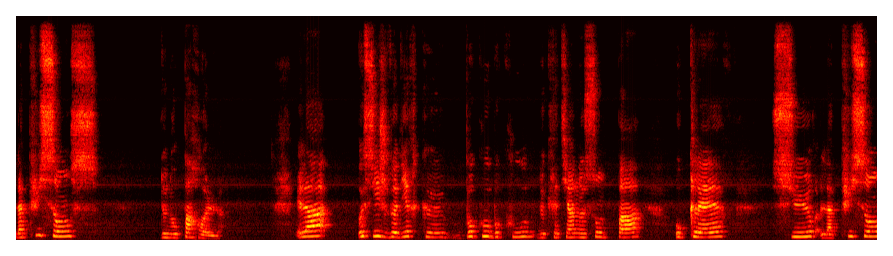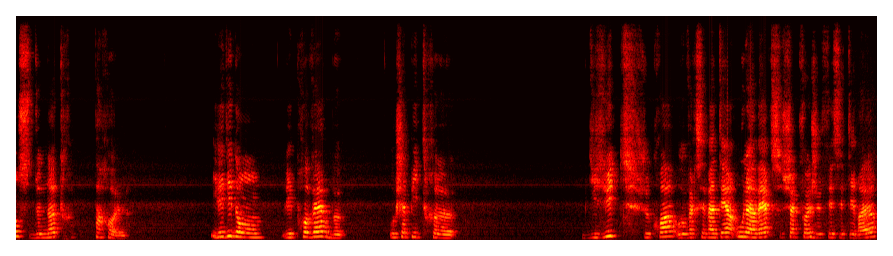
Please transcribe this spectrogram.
la puissance de nos paroles. Et là aussi, je dois dire que beaucoup, beaucoup de chrétiens ne sont pas au clair sur la puissance de notre parole. Il est dit dans les Proverbes au chapitre 18, je crois, au verset 21, ou l'inverse, chaque fois je fais cette erreur,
